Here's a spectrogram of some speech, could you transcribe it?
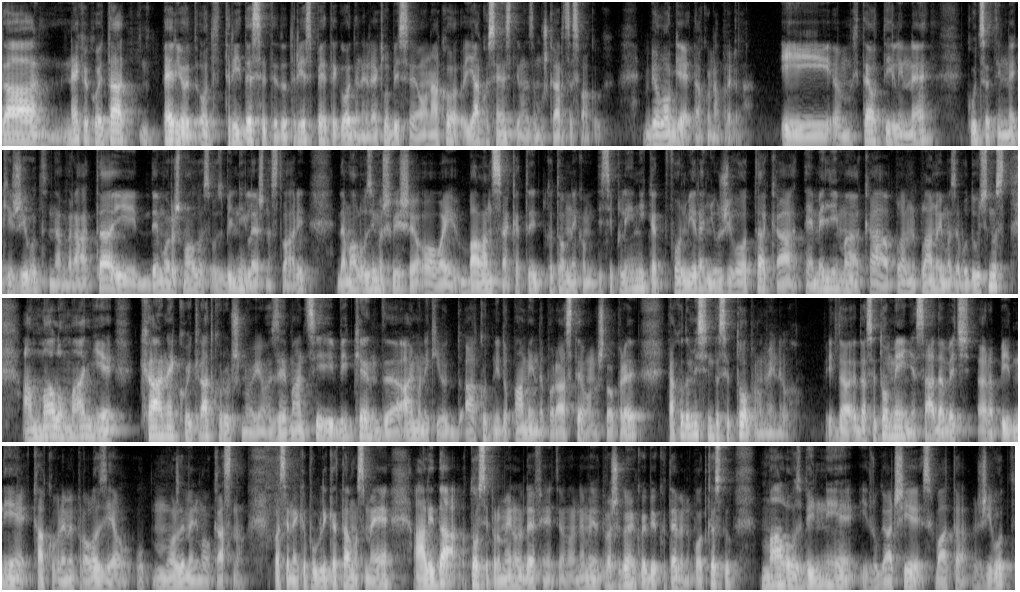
da nekako je ta period od 30. do 35. godine, reklo bi se, onako jako sensitivan za muškarca svakog. Biologija je tako napravila. I um, hteo ti ili ne, kucati neki život na vrata i gde moraš malo da ozbiljnije gledaš na stvari, da malo uzimaš više ovaj balansa ka, ka tom nekom disciplini, ka formiranju života, ka temeljima, ka plan, planovima za budućnost, a malo manje ka nekoj kratkoročnoj zebanciji, vikend, ajmo neki akutni dopamin da poraste ono što pre. Tako da mislim da se to promenilo i da, da se to menja sada već rapidnije kako vreme prolazi, evo, možda je meni malo kasno, pa se neka publika tamo smeje, ali da, to se promenilo definitivno. Nemanje od prošle godine koji je bio kod tebe na podcastu, malo ozbiljnije i drugačije shvata život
